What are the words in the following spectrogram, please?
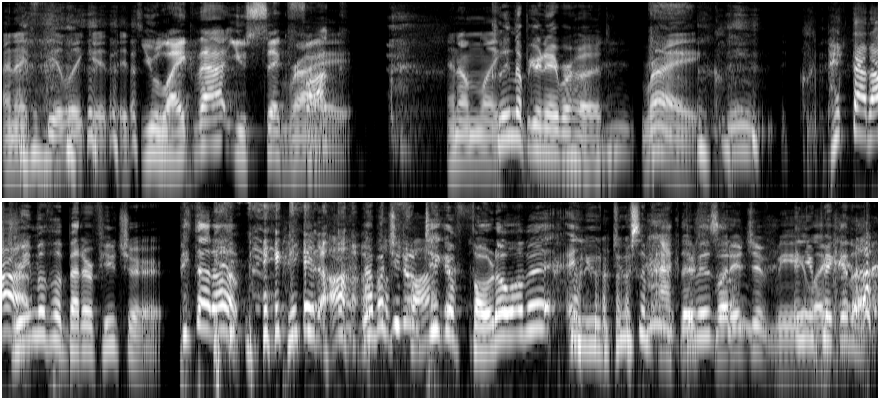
And I feel like it, it's You like that? You sick right. fuck? And I'm like clean up your neighborhood. Right. Clean cl- pick that up. Dream of a better future. Pick that up. Pick, it up. How about you don't take a photo of it and you do some activism? There's footage of me and you like pick it up.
